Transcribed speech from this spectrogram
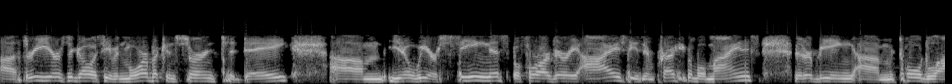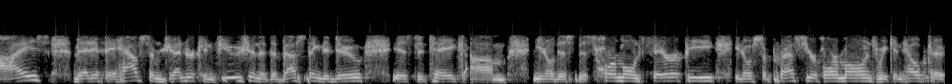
uh, three years ago. It's even more of a concern today. Um, you know, we are seeing this before our very eyes. These impressionable minds that are being um, told lies that if they have some gender confusion, that the best thing to do is to take um, you know this this hormone therapy. You know, suppress your hormones. We can help to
